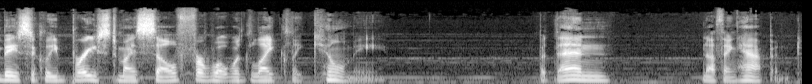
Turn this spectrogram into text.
basically braced myself for what would likely kill me. But then, nothing happened.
